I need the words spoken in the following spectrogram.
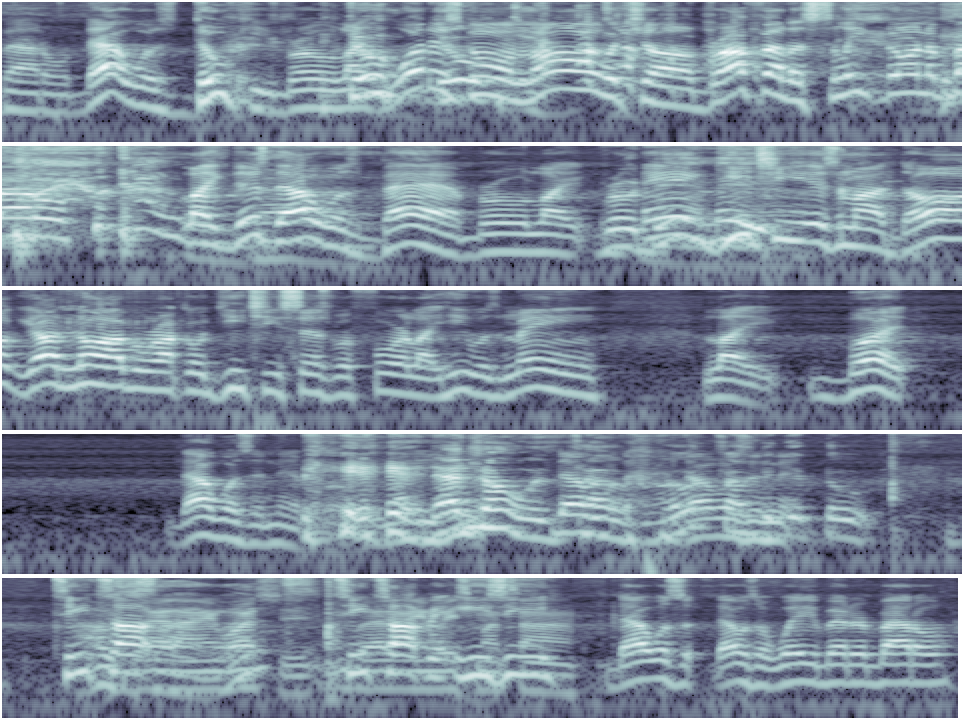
battle, that was dookie, bro. Like, Duke- what is Duke. going on with y'all, bro? I fell asleep during the battle. Like this, that was bad, bro. Like, Bro, and DNA Geechee is my dog. Y'all know I've been rocking with Geechee since before. Like, he was main. Like, but that wasn't it, bro. Like, that he- joint was that tough. was- bro. that was tough wasn't to it. get through. T was Top, Glad I ain't watched it. I'm T glad I Top and Easy. That was that was a way better battle.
